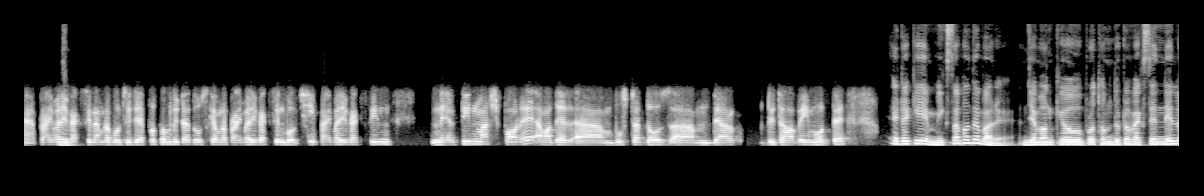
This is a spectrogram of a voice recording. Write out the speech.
হ্যাঁ প্রাইমারি ভ্যাকসিন আমরা বলছি যে প্রথম দুইটা ডোজকে আমরা প্রাইমারি ভ্যাকসিন বলছি। প্রাইমারি ভ্যাকসিন তিন মাস পরে আমাদের বুস্টার ডোজ দেওয়ার দিতে হবে এই মুহূর্তে। এটা কি মিক্স আপ হতে পারে? যেমন কেউ প্রথম দুটো ভ্যাকসিন নিল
